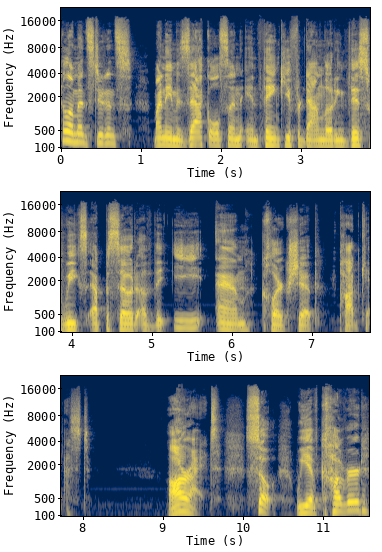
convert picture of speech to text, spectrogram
Hello, med students. My name is Zach Olson, and thank you for downloading this week's episode of the EM Clerkship Podcast. All right, so we have covered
